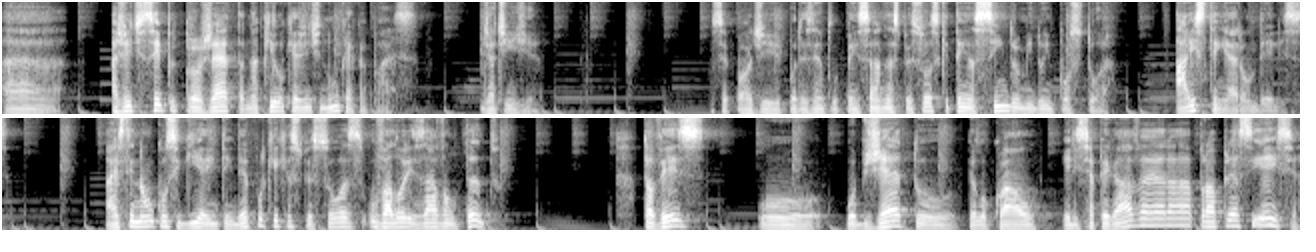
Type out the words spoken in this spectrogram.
uh, a gente sempre projeta naquilo que a gente nunca é capaz de atingir. Você pode, por exemplo, pensar nas pessoas que têm a síndrome do impostor. Einstein era um deles. Einstein não conseguia entender por que, que as pessoas o valorizavam tanto. Talvez o, objeto pelo qual ele se apegava era a própria ciência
